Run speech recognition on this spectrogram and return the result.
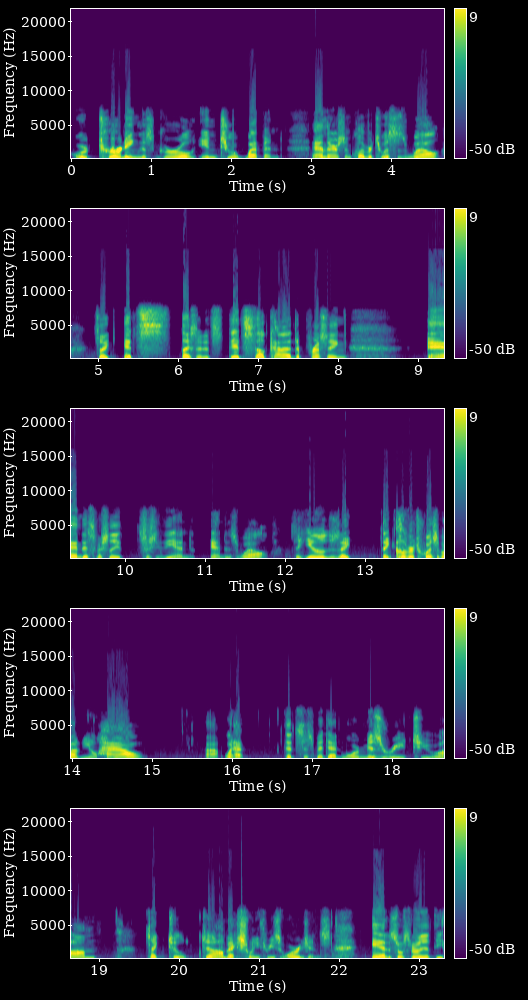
who are turning this girl into a weapon, and there are some clever twists as well. It's like it's like I said, it's it's still kind of depressing, and especially especially the end end as well. It's like you know there's like a clever twist about you know how uh, what that's just meant to add more misery to um like to to um, X23's origins. And it's worth noting that the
